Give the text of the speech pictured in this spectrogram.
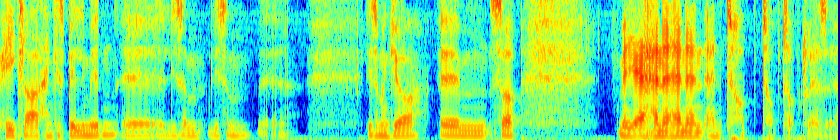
helt klart, at han kan spille i midten, øh, ligesom, ligesom, øh, ligesom han gjorde. Øhm, så, men ja, han er, han er en, en top, top, top klasse.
